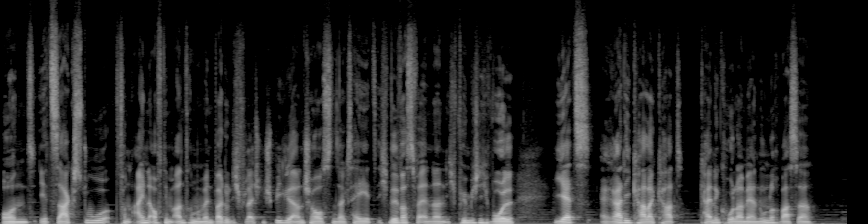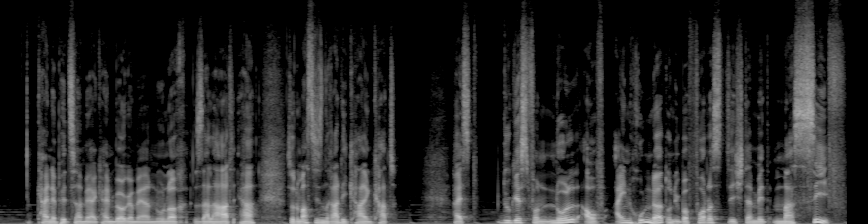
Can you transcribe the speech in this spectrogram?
und jetzt sagst du von einem auf dem anderen Moment, weil du dich vielleicht einen Spiegel anschaust und sagst, hey, jetzt ich will was verändern, ich fühle mich nicht wohl, jetzt radikaler Cut, keine Cola mehr, nur noch Wasser, keine Pizza mehr, kein Burger mehr, nur noch Salat, ja. So, du machst diesen radikalen Cut. Heißt, du gehst von 0 auf 100 und überforderst dich damit massiv.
